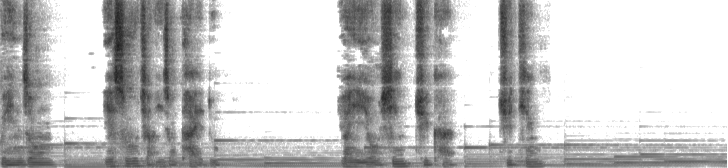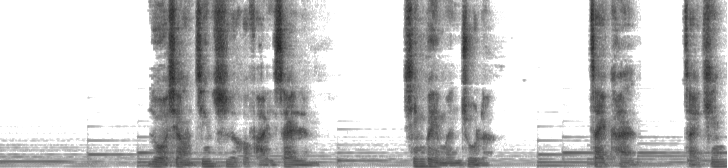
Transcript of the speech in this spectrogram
福音中，耶稣讲一种态度，愿意用心去看、去听。若像经师和法利赛人，心被蒙住了，再看、再听，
